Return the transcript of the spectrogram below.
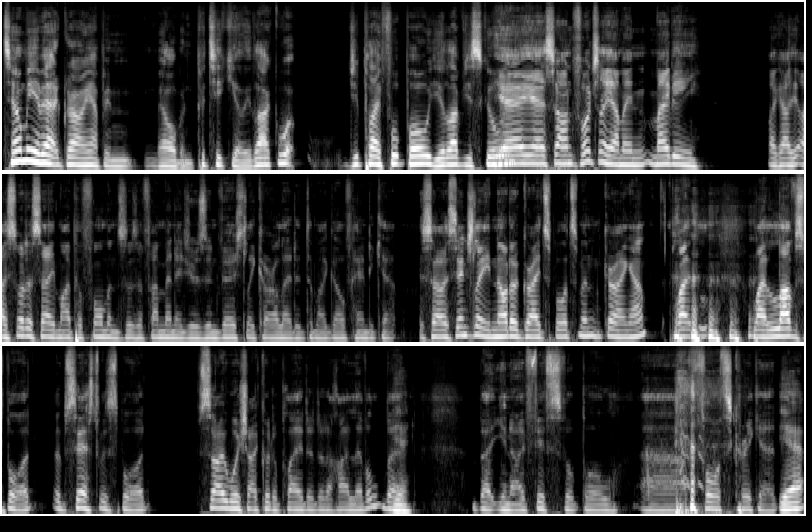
Tell me about growing up in Melbourne, particularly. Like, what do you play football? Do you love your school? Yeah, yeah. So unfortunately, I mean, maybe like I, I, sort of say my performance as a fund manager is inversely correlated to my golf handicap. So essentially, not a great sportsman growing up. Like, I love sport, obsessed with sport. So wish I could have played it at a high level, but yeah. but you know, fifths football, uh, fourths cricket, yeah,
